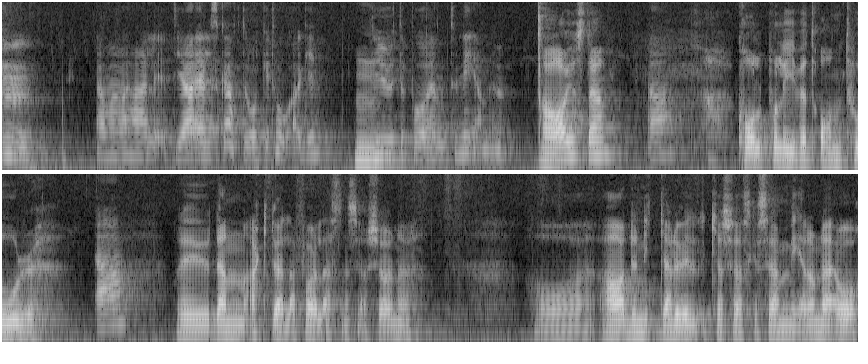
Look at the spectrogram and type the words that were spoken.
Mm. Ja, men vad härligt. Jag älskar att du åker tåg. Mm. Du är ute på en turné nu. Ja, just det. Ja. Koll på livet on tour. Ja, det är ju den aktuella föreläsningen som jag kör nu. Och, ja, du nickar, du vill kanske jag ska säga mer om det. Och,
